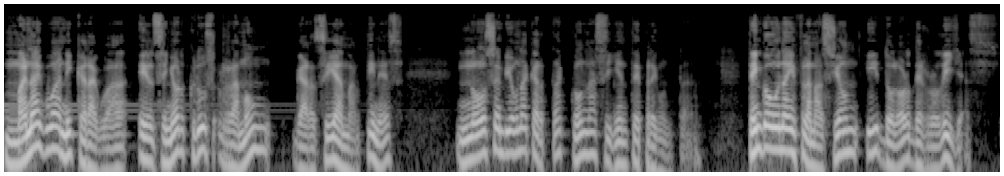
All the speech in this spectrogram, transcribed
Managua, Nicaragua, el señor Cruz Ramón García Martínez nos envió una carta con la siguiente pregunta. Tengo una inflamación y dolor de rodillas,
